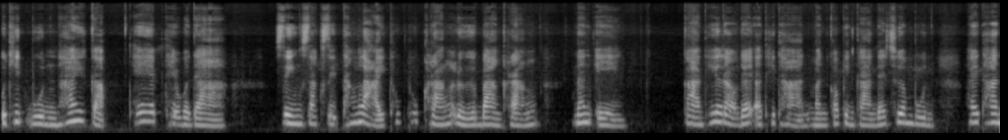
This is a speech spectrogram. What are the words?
อุทิศบุญให้กับเทพเทวดา สิ่งศักดิ์สิทธิ์ทั้งหลายทุก ๆ ครั้งหรือบางครั้งนั่นเอง การที่เราได้อธิษฐานมันก็เป็นการได้เชื่อมบุญให้ท่าน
